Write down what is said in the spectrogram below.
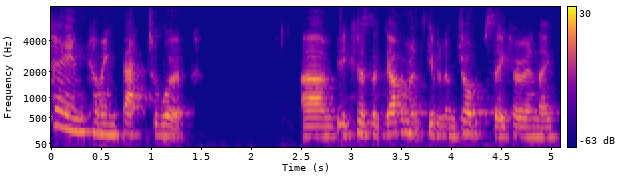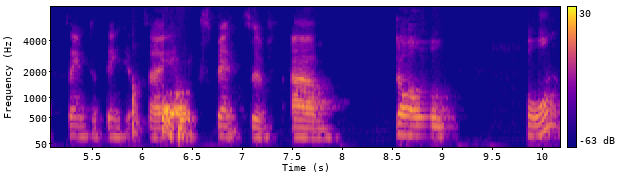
team coming back to work um, because the government's given them job seeker and they seem to think it's a expensive um, dole form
